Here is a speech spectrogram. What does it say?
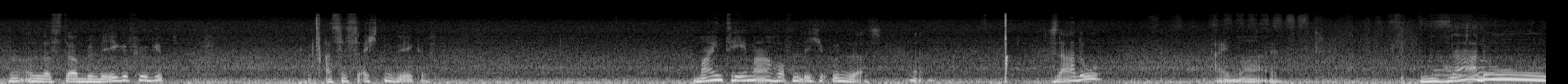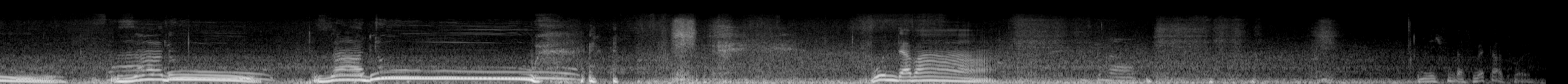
ne, also dass es da Belege für gibt. Das ist echt ein Weg. Mein Thema, hoffentlich unseres. Sadu, einmal. Sadu, Sadu, Sadu. Wunderbar. Genau. Ich finde das Wetter toll.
